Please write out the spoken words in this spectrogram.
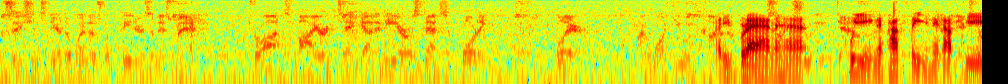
positions near the windows with Peters and his men. Draw its fire and take out any aerostat supporting. Blair, I want you and Connor อันนี้ to แบรน focus ด์ on นะฮะ shooting it down. ผู้หญิงในภาค 4 นะครับ ที่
